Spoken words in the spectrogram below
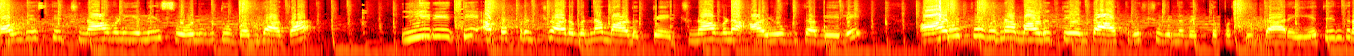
ಕಾಂಗ್ರೆಸ್ಗೆ ಚುನಾವಣೆಯಲ್ಲಿ ಸೋಲುವುದು ಬಂದಾಗ ಈ ರೀತಿ ಅಪಪ್ರಚಾರವನ್ನ ಮಾಡುತ್ತೆ. ಚುನಾವಣಾ ಆಯೋಗದ ಮೇಲೆ ಆರೋಪವನ್ನ ಮಾಡುತ್ತೆ ಅಂತ ಆಕ್ರೋಶವನ್ನ ವ್ಯಕ್ತಪಡಿಸಿದ್ದಾರೆ. ಯತೀಂದ್ರ,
